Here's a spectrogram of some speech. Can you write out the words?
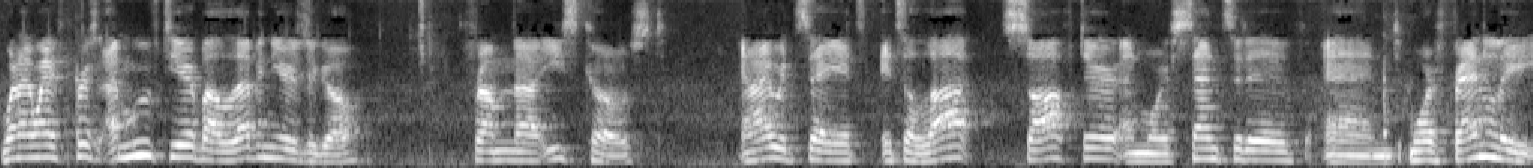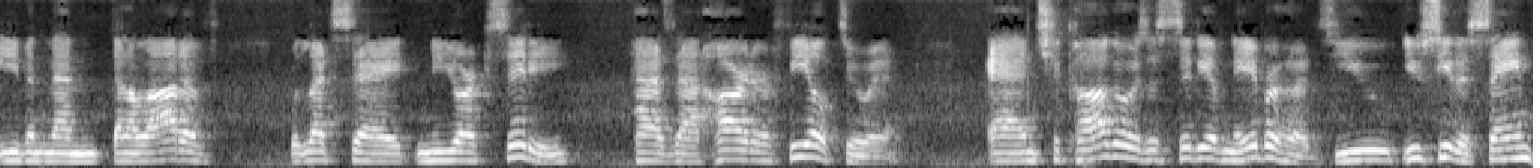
when I went first. I moved here about eleven years ago from the East Coast, and I would say it's it's a lot softer and more sensitive and more friendly even than than a lot of, let's say, New York City has that harder feel to it. And Chicago is a city of neighborhoods. You you see the same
